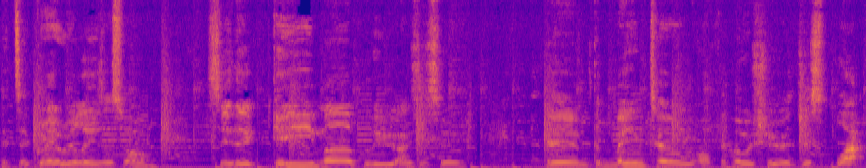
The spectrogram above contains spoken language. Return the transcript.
It's a great release as well. See the Gamma Blue sole. Um, the main tone of the whole shoe is just black.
